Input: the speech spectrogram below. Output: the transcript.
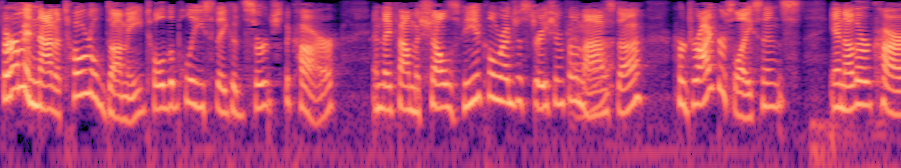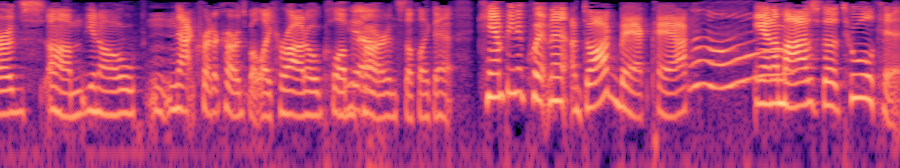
Thurman, not a total dummy, told the police they could search the car, and they found Michelle's vehicle registration for the Uh-huh. Mazda, her driver's license, and other cards, um, you know, not credit cards, but like her auto club Yeah. card and stuff like that. Camping equipment, a dog backpack, Aww. and a Mazda toolkit.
